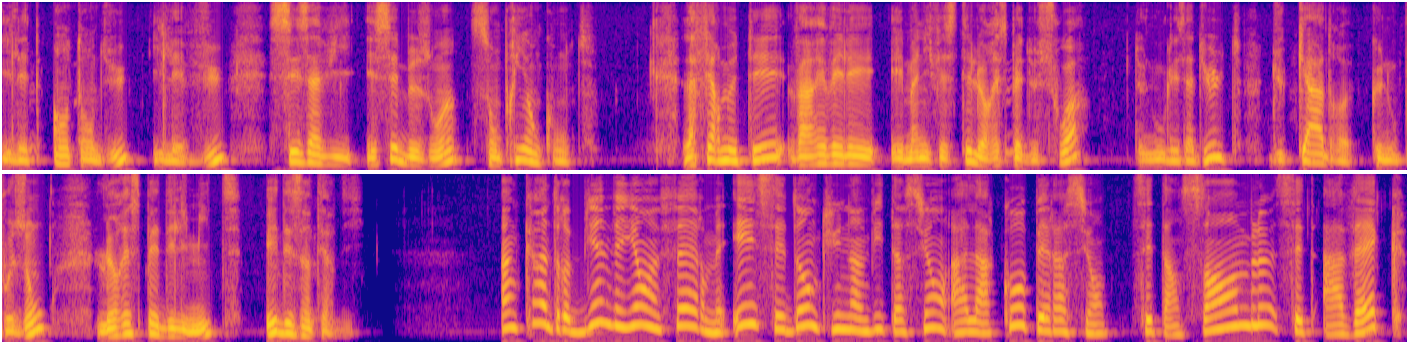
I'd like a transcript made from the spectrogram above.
il est entendu, il est vu, ses avis et ses besoins sont pris en compte. La fermeté va révéler et manifester le respect de soi, de nous les adultes, du cadre que nous posons, le respect des limites et des interdits un cadre bienveillant et ferme et c'est donc une invitation à la coopération. C'est ensemble, c'est avec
